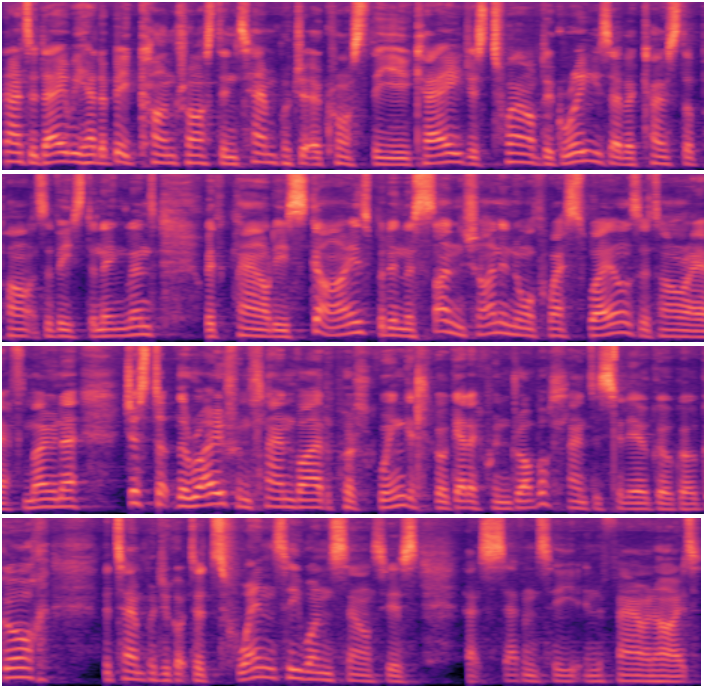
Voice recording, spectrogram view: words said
Now today we had a big contrast in temperature across the UK, just 12 degrees over coastal parts of eastern England with cloudy skies, but in the sunshine in northwest Wales at RAF Mona, just up the road from Llanfair Pwllgwyn, Gellgogera Chwindrobwll, Llantysilio the temperature got to 21 Celsius, that's 70 in Fahrenheit.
